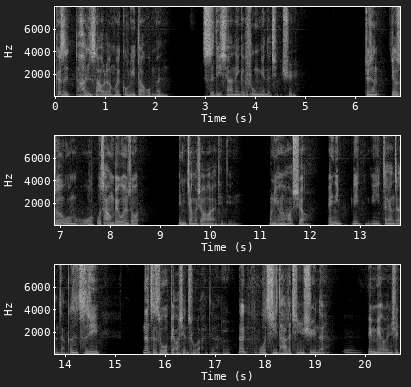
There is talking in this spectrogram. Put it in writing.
可是很少人会顾虑到我们私底下那个负面的情绪。就像有时候我们我我常常被问说：“哎，你讲个笑话来听听。”哦，你很好笑。哎，你你你怎样怎样怎样？可是实际那只是我表现出来的。嗯那我其他的情绪呢？嗯并没有人去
